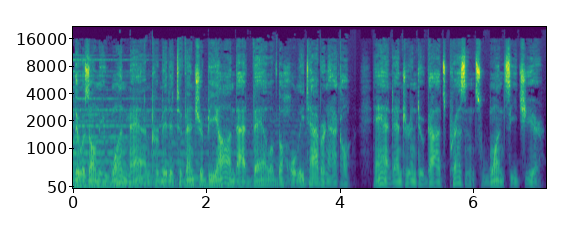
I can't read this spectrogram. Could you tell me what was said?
There was only one man permitted to venture beyond that veil of the Holy Tabernacle and enter into God's presence once each year.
